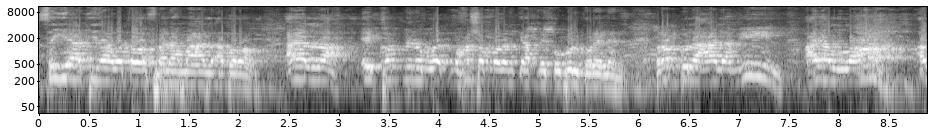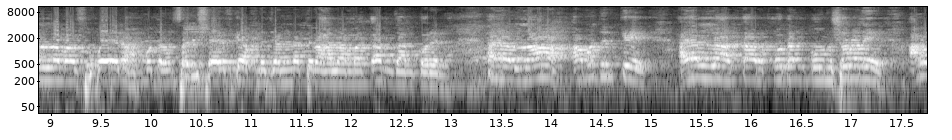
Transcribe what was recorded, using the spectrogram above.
سيئاتنا وتوفنا مع الأبرار আয় আল্লাহ এই খতমে নবুয়ত মহাসম্মেলনকে আপনি কবুল করে নেন রব্বুল আলামিন আয় আল্লাহ আল্লামা সুবাইর আহমদ আনসারী সাহেবকে আপনি জান্নাতের আলা মাকাম দান করেন আয় আল্লাহ আমাদেরকে আয় আল্লাহ তার পদাঙ্ক অনুসরণে আরো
